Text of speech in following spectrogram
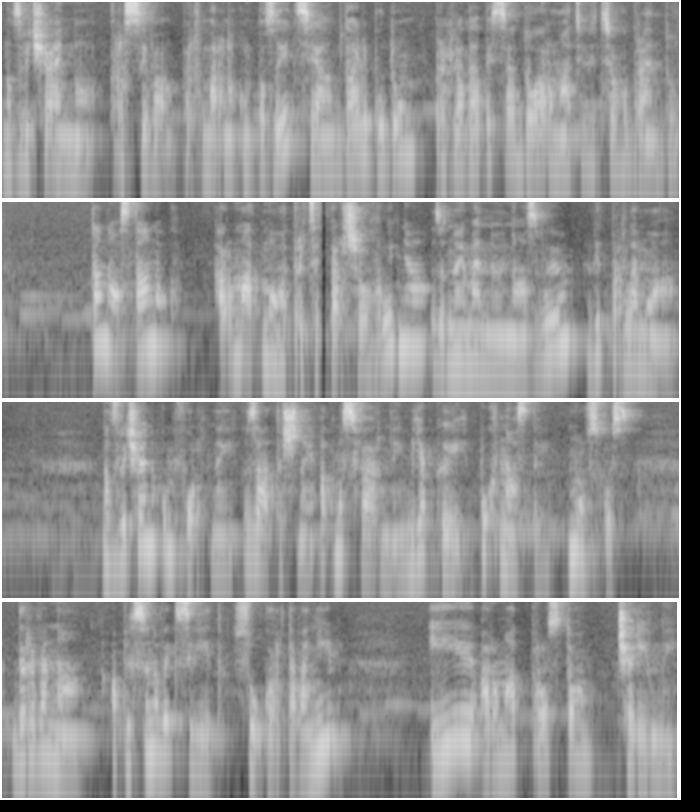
надзвичайно красива парфумерна композиція. Далі буду приглядатися до ароматів від цього бренду. Та наостанок аромат мого 31 грудня з одноіменною назвою від Парлемоа. Надзвичайно комфортний, затишний, атмосферний, м'який, пухнастий, мускус, деревина, апельсиновий цвіт, цукор та ваніль. І аромат просто чарівний,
